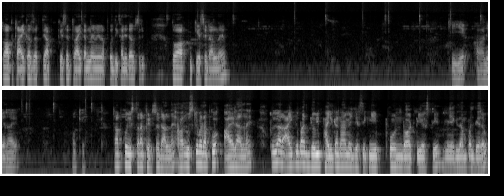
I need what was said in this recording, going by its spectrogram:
तो आप ट्राई कर सकते हैं, आप कैसे ट्राई करना है मैं आपको दिखा देता हूँ सिर्फ़। तो आपको कैसे डालना है? कि ये आने रहा है। ओके तो आपको इस तरह फिर से डालना है और उसके बाद आपको आई डालना है। तो यार आई के बाद जो भी फ़ाइल का नाम है, जैसे कि phone dot T X T मैं एग्ज़ाम्पल दे रहा हूँ।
